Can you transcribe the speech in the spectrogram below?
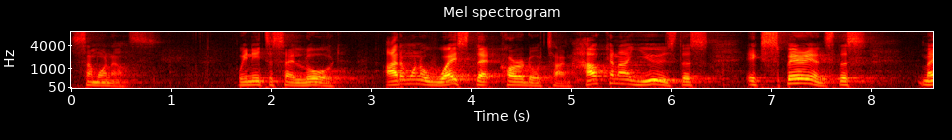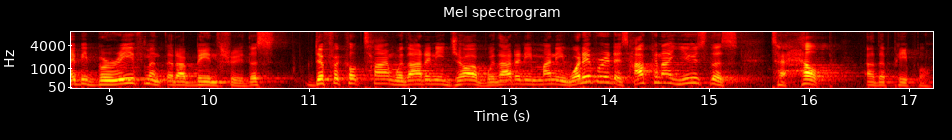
someone else. We need to say, Lord, I don't want to waste that corridor time. How can I use this experience, this maybe bereavement that I've been through, this difficult time without any job, without any money, whatever it is? How can I use this to help other people?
